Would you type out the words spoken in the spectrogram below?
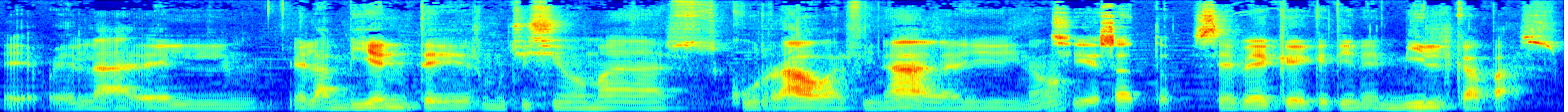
eh, el, el- el ambiente es muchísimo más currado al final, ahí, ¿no? Sí, exacto. Se ve que, que tiene mil capas.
